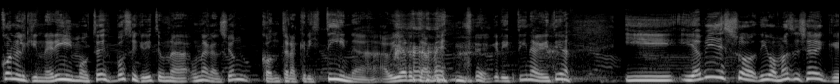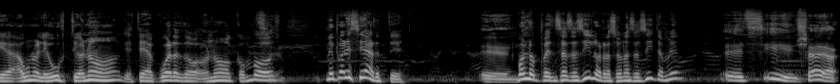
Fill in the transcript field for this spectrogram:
con el kirchnerismo. Ustedes vos escribiste una, una canción contra Cristina abiertamente. Cristina Cristina. Y, y a mí eso digo más allá de que a uno le guste o no que esté de acuerdo o no con vos Sí. me parece arte. Eh, vos lo pensás así lo razonás así también Eh, sí, ya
